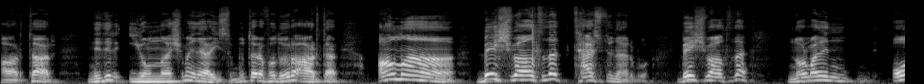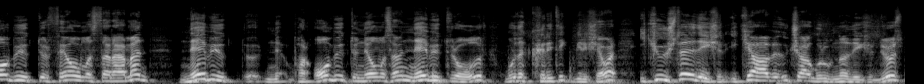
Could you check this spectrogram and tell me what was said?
Artar. Nedir? İyonlaşma enerjisi bu tarafa doğru artar. Ama 5 ve 6'da ters döner bu. 5 ve 6'da normalde O büyüktür F olmasına rağmen ne büyük ne, pardon, O büyüktür ne olmasına rağmen ne büyüktür O olur. Burada kritik bir şey var. 2 3'te de değişir. 2A ve 3A grubunda da değişir diyoruz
